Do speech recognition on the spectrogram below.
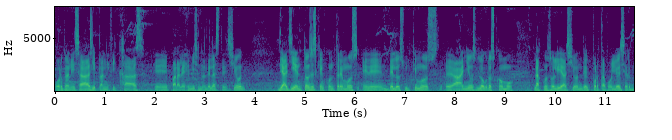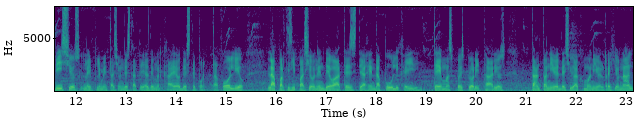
organizadas y planificadas eh, para el eje misional de la extensión. De allí entonces que encontremos eh, de los últimos eh, años logros como la consolidación del portafolio de servicios, la implementación de estrategias de mercadeo de este portafolio, la participación en debates de agenda pública y temas pues, prioritarios tanto a nivel de ciudad como a nivel regional,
